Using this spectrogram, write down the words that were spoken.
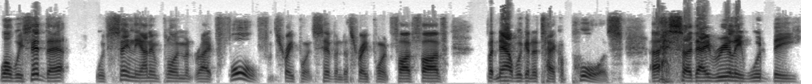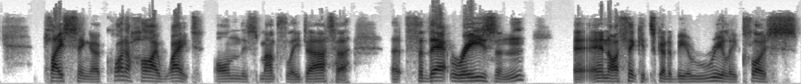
well, we said that. We've seen the unemployment rate fall from 3.7 to 3.55 but now we're going to take a pause. Uh, so they really would be placing a quite a high weight on this monthly data. Uh, for that reason, and I think it's going to be a really close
